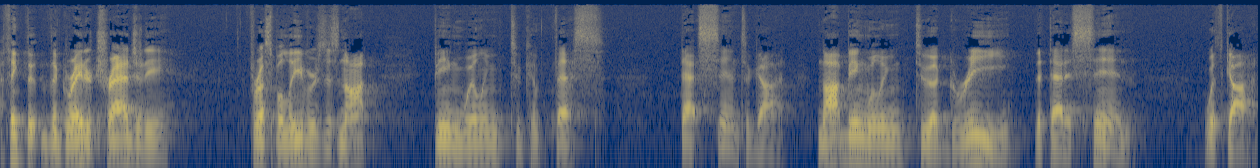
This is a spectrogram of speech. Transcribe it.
I think the, the greater tragedy for us believers is not being willing to confess that sin to God, not being willing to agree that that is sin with God.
